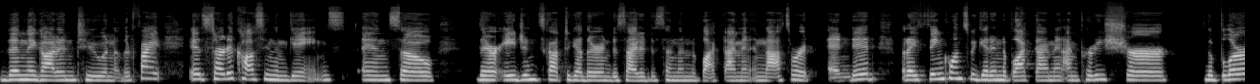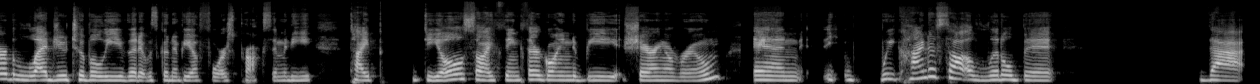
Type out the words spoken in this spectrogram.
then they got into another fight. It started costing them games. And so their agents got together and decided to send them to Black Diamond, and that's where it ended. But I think once we get into Black Diamond, I'm pretty sure the blurb led you to believe that it was going to be a force proximity type deal. So I think they're going to be sharing a room. And we kind of saw a little bit that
